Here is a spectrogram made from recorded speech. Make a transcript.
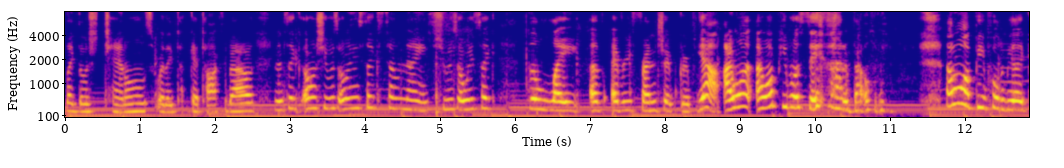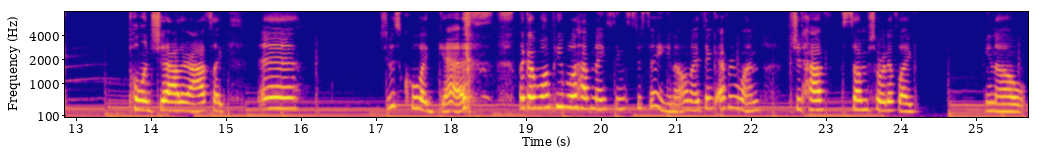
like those channels where they t- get talked about and it's like oh she was always like so nice she was always like the light of every friendship group yeah i want i want people to say that about me i don't want people to be like pulling shit out of their ass like eh she was cool i guess like i want people to have nice things to say you know and i think everyone should have some sort of like, you know,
